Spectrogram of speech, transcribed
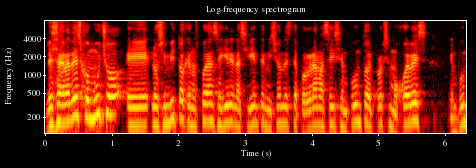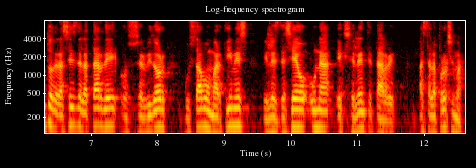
Les agradezco mucho. Eh, los invito a que nos puedan seguir en la siguiente emisión de este programa 6 en punto el próximo jueves en punto de las 6 de la tarde con su servidor Gustavo Martínez y les deseo una excelente tarde. Hasta la próxima.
